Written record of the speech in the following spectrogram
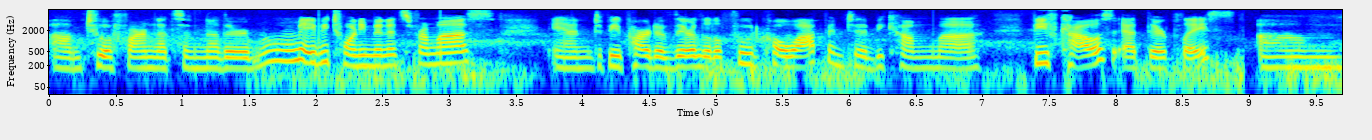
um, to a farm that's another maybe 20 minutes from us and to be part of their little food co-op and to become uh, beef cows at their place. Um,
